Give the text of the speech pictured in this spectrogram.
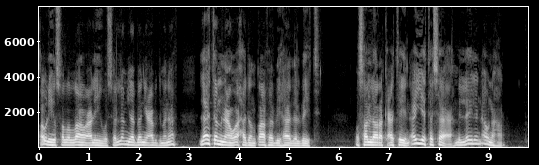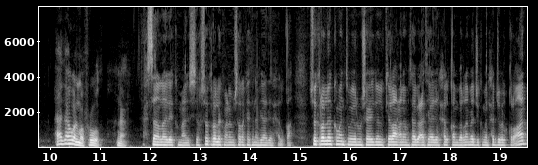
قوله صلى الله عليه وسلم يا بني عبد مناف لا تمنعوا أحدا طاف بهذا البيت وصلى ركعتين أية ساعة من ليل أو نهار. هذا هو المفروض. نعم. أحسن الله إليكم معالي الشيخ. شكرا لكم على مشاركتنا في هذه الحلقة. شكرا لكم أنتم أيها المشاهدون الكرام على متابعة هذه الحلقة من برنامجكم الحج في القرآن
